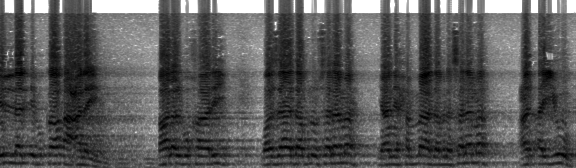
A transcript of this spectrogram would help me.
إلا الإبقاء عليهم. قال البخاري وزاد ابن سلمة يعني حماد بن سلمة عن أيوب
